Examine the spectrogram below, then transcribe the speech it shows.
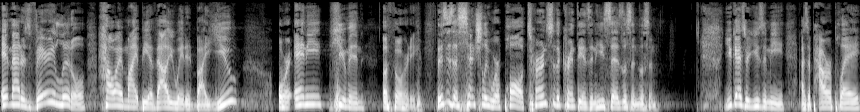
it matters very little how I might be evaluated by you or any human authority. This is essentially where Paul turns to the Corinthians and he says, listen, listen. You guys are using me as a power play.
